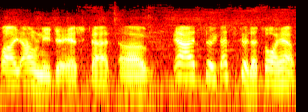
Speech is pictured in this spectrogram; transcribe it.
well, I, I don't need to ask that. Uh, yeah, that's, uh, that's good. That's all I have.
